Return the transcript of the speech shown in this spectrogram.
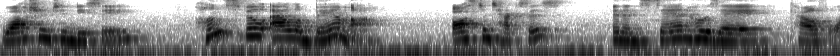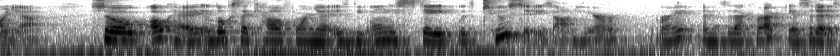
Washington, D.C. Huntsville, Alabama. Austin, Texas and then San Jose, California. So, okay, it looks like California is the only state with two cities on here, right? Is that correct? Yes, it is.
